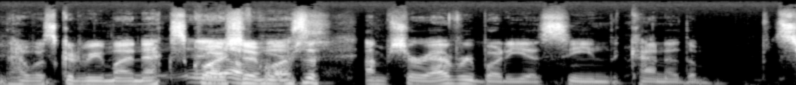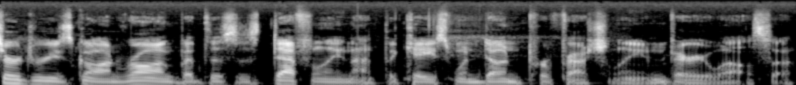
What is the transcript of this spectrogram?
That was going to be my next question. was I'm sure everybody has seen the kind of the surgery's gone wrong, but this is definitely not the case when done professionally and very well. So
